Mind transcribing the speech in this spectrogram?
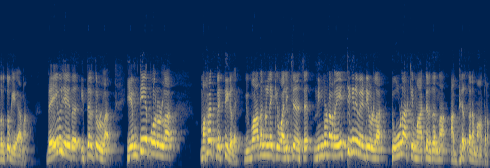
നിർത്തുകയാണ്. ദയവ് ചെയ്ത് ഇത്തരത്തിലുള്ള എം ടിയെ പോലുള്ള മഹത് വ്യക്തികളെ വിവാദങ്ങളിലേക്ക് വലിച്ചിഴച്ച് നിങ്ങളുടെ റേറ്റിംഗിന് വേണ്ടിയുള്ള ടൂളാക്കി മാറ്റരുതെന്ന അഭ്യർത്ഥന മാത്രം.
